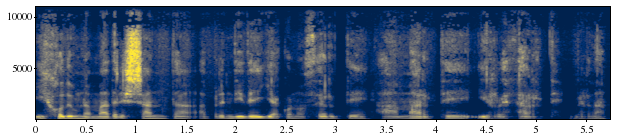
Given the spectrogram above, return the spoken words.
Hijo de una Madre Santa, aprendí de ella a conocerte, a amarte y rezarte, ¿verdad?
